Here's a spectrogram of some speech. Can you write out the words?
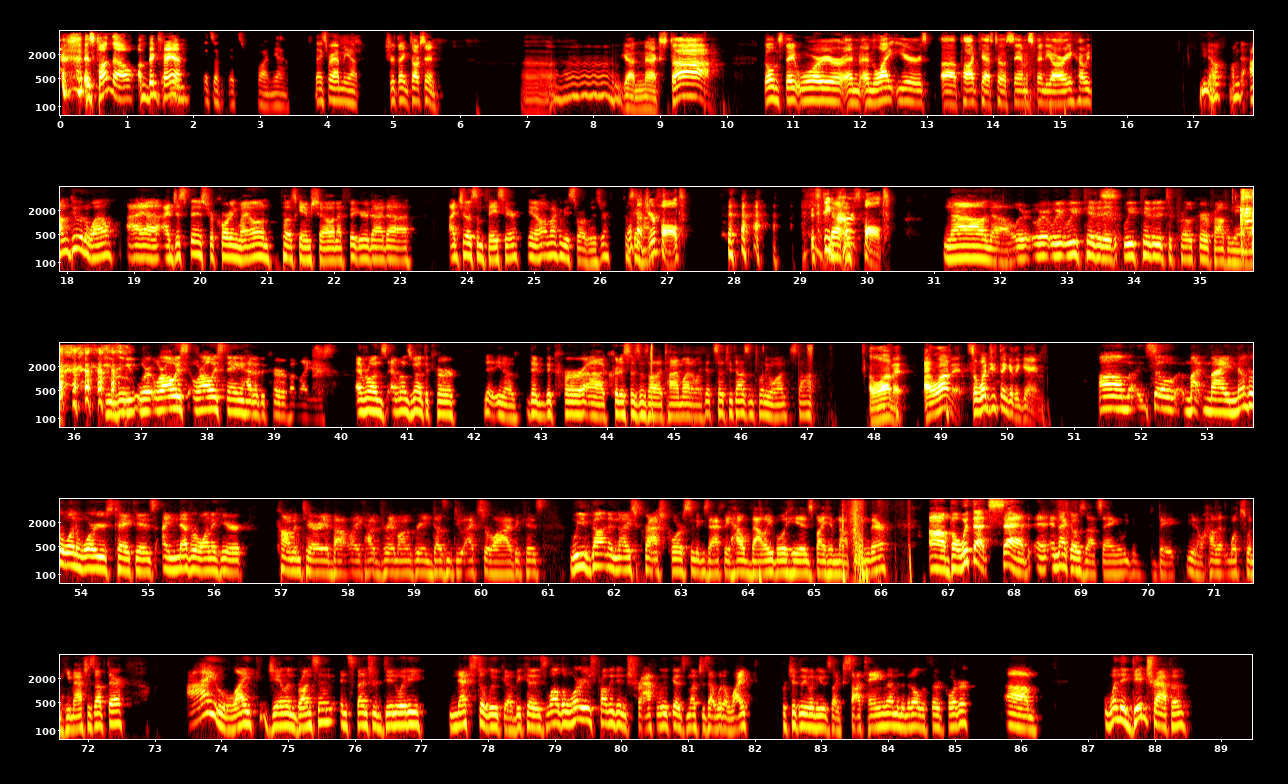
it's fun though. I'm a big fan. It's a it's fun. Yeah. Thanks for having me up. Sure thing. Talk soon. Uh, we got next? Ah, Golden State Warrior and and Light Years uh, podcast host Sam Esfandiari. How we? You know, I'm I'm doing well. I uh, I just finished recording my own post game show, and I figured I'd uh, I'd show some face here. You know, I'm not gonna be a sore loser. Well, it's not hi. your fault. it's Steve no, Kerr's fault. No, no, we're, we're, we we've pivoted. We've pivoted to pro Kerr propaganda. we, are we're, we're always we're always staying ahead of the curve at light years. Everyone's everyone's going at the curve. You know the the Kerr uh, criticisms on the timeline. I'm like, that's so 2021. Stop. I love it. I love it. So, what do you think of the game? Um. So my my number one Warriors take is I never want to hear commentary about like how Draymond Green doesn't do X or Y because we've gotten a nice crash course in exactly how valuable he is by him not being there. Uh, but with that said, and, and that goes without saying, we can you know, how that looks when he matches up there. I like Jalen Brunson and Spencer Dinwiddie next to Luka because while the Warriors probably didn't trap Luka as much as I would have liked, particularly when he was like sauteing them in the middle of the third quarter, um, when they did trap him,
